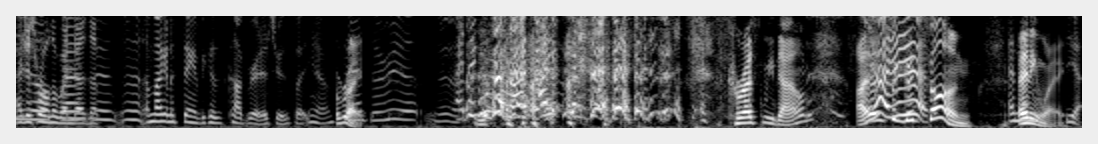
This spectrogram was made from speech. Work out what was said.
I just roll the windows up. uh, uh, I'm not gonna sing it because it's copyright issues, but you know. Right. Santeria, I think Caress me down. I, Yeah, that's a good yeah. song. and then- Anyway, yeah.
